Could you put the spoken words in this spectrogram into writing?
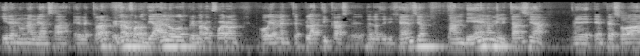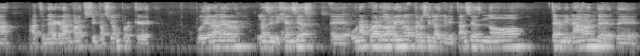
ir en una alianza electoral. Primero fueron diálogos, primero fueron obviamente pláticas eh, de las dirigencias, también la militancia eh, empezó a, a, tener gran participación porque pudiera haber las dirigencias eh, un acuerdo arriba, pero si las militancias no terminaban de,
